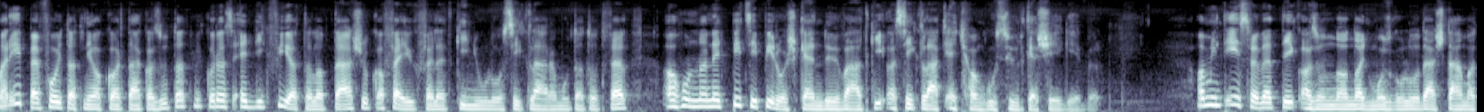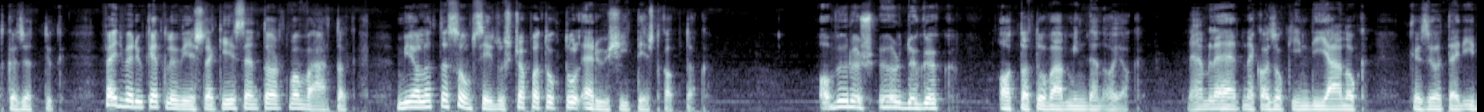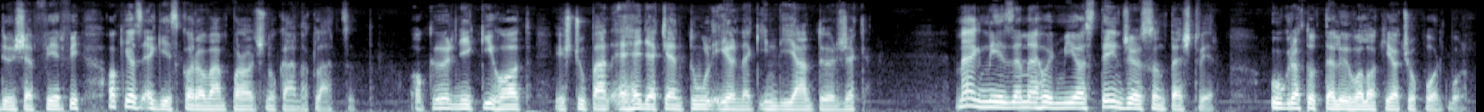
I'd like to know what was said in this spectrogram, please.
Már éppen folytatni akarták az utat, mikor az egyik fiatalabb társuk a fejük felett kinyúló sziklára mutatott fel, ahonnan egy pici piros kendő vált ki a sziklák egyhangú szürkeségéből. Amint észrevették, azonnal nagy mozgolódást támad közöttük. Fegyverüket lövésre készen tartva vártak, mi alatt a szomszédos csapatoktól erősítést kaptak. – A vörös ördögök! – adta tovább minden ajak. – Nem lehetnek azok indiánok! Közölte egy idősebb férfi, aki az egész karaván parancsnokának látszott. A környék kihalt, és csupán e hegyeken túl élnek indián törzsek. Megnézzem-e, hogy mi a Stangerson testvér? Ugratott elő valaki a csoportból.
